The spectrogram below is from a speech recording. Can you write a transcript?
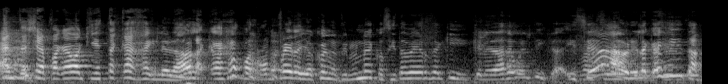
Antes se apagaba aquí esta caja y le daba la caja para romperla. Y yo, coño, tiene una cosita verde aquí que le das de vueltica y se abre la cajita.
